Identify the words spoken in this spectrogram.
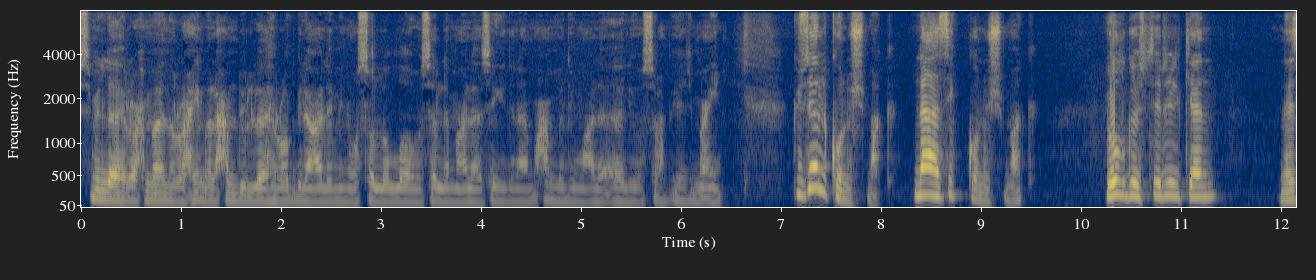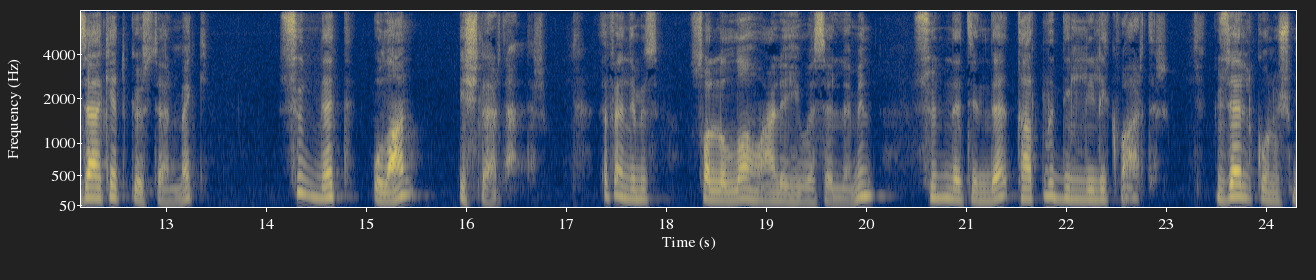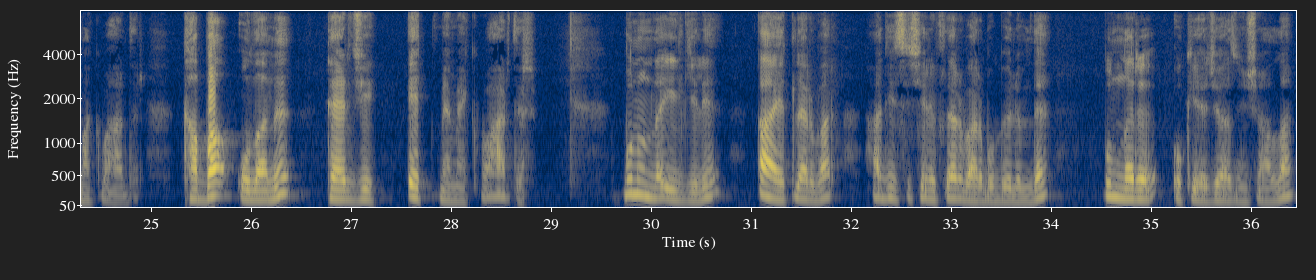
Bismillahirrahmanirrahim. Elhamdülillahi Rabbil alemin. Ve sallallahu ve sellem ala seyyidina Muhammedin ve ala alihi ve sahbihi ecma'in. Güzel konuşmak, nazik konuşmak, yol gösterirken nezaket göstermek, sünnet olan işlerdendir. Efendimiz sallallahu aleyhi ve sellemin sünnetinde tatlı dillilik vardır. Güzel konuşmak vardır. Kaba olanı tercih etmemek vardır. Bununla ilgili ayetler var, hadisi şerifler var bu bölümde. Bunları okuyacağız inşallah.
